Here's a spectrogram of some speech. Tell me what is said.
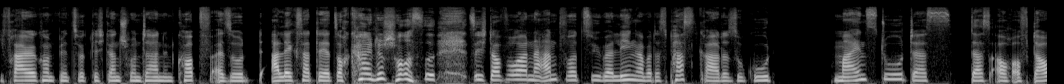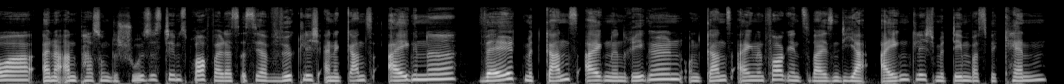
die Frage kommt mir jetzt wirklich ganz spontan in den Kopf. Also Alex hatte jetzt auch keine Chance, sich davor eine Antwort zu überlegen, aber das passt gerade so gut. Meinst du, dass das auch auf Dauer eine Anpassung des Schulsystems braucht? Weil das ist ja wirklich eine ganz eigene Welt mit ganz eigenen Regeln und ganz eigenen Vorgehensweisen, die ja eigentlich mit dem, was wir kennen,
